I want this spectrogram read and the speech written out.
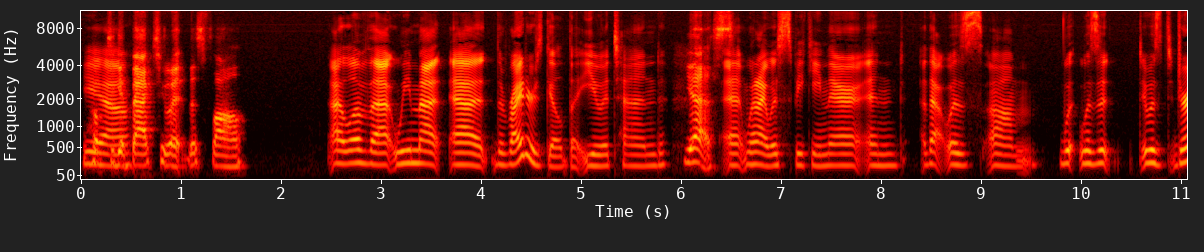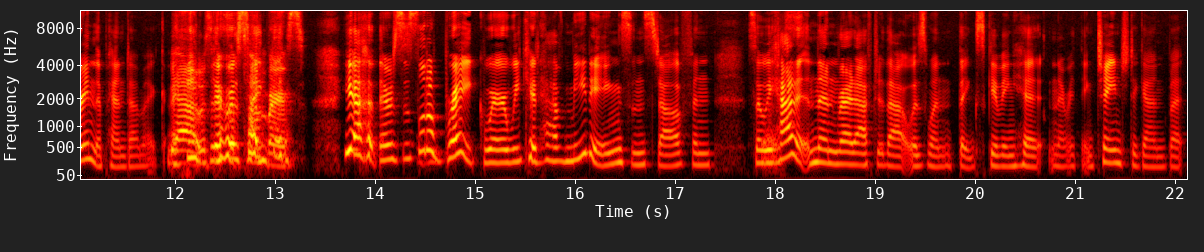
yeah. hope to get back to it this fall. I love that. We met at the Writers Guild that you attend. Yes. when I was speaking there. And that was, um, w- was it it was during the pandemic. Yeah, it was there was September. Like this, yeah, there was this little break where we could have meetings and stuff, and so yes. we had it. And then right after that was when Thanksgiving hit and everything changed again. But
